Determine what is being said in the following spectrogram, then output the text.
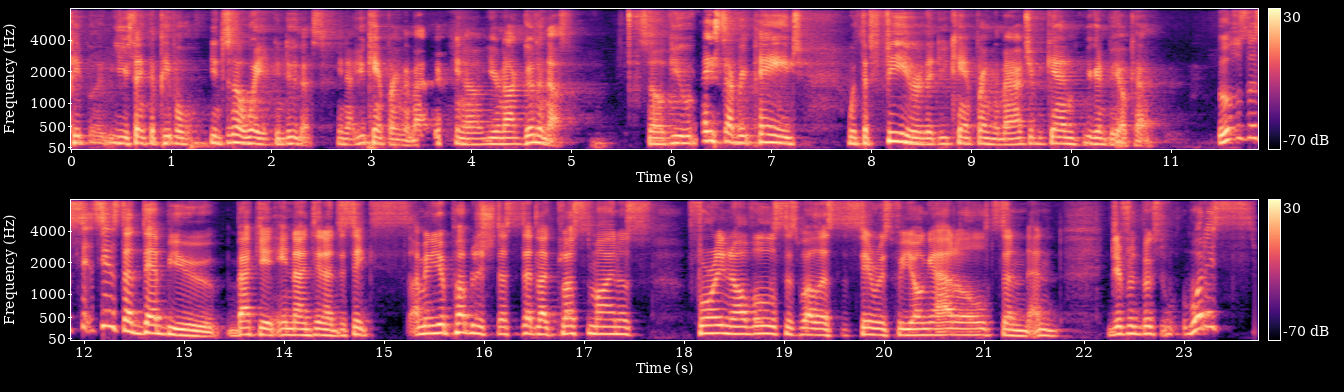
People, you think that people, there's no way you can do this. You know, you can't bring the magic. You know, you're not good enough. So if you face every page with the fear that you can't bring the magic again, you're going to be okay. Since that debut back in, in 1996, I mean, you published, as I said, like plus minus 40 novels as well as a series for young adults and and different books. What is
